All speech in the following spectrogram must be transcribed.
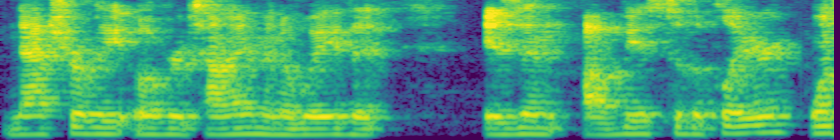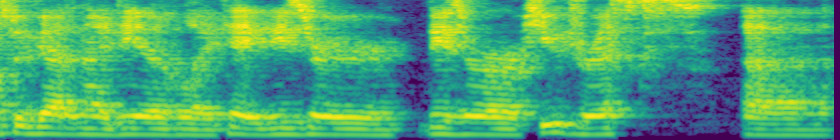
naturally over time in a way that isn't obvious to the player. Once we've got an idea of like, hey, these are these are our huge risks, uh,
